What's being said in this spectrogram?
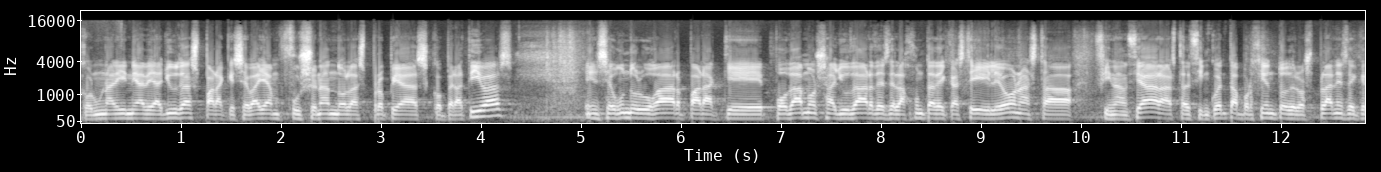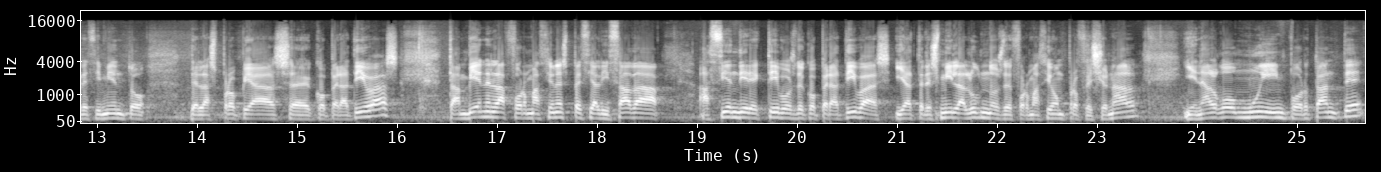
con una línea de ayudas para que se vayan fusionando las propias cooperativas. En segundo lugar, para que podamos ayudar desde la Junta de Castilla y León hasta financiar hasta el 50% de los planes de crecimiento de las propias eh, cooperativas. También en la formación especializada a 100 directivos de cooperativas y a 3.000 alumnos de formación profesional y en algo muy importante,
